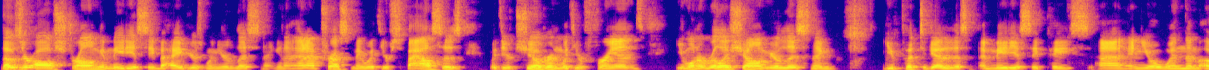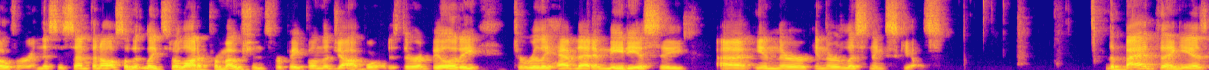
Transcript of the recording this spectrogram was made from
Those are all strong immediacy behaviors when you're listening. And, and I trust me, with your spouses, with your children, with your friends, you want to really show them you're listening. You put together this immediacy piece uh, and you'll win them over. And this is something also that leads to a lot of promotions for people in the job world is their ability to really have that immediacy uh, in their in their listening skills. The bad thing is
